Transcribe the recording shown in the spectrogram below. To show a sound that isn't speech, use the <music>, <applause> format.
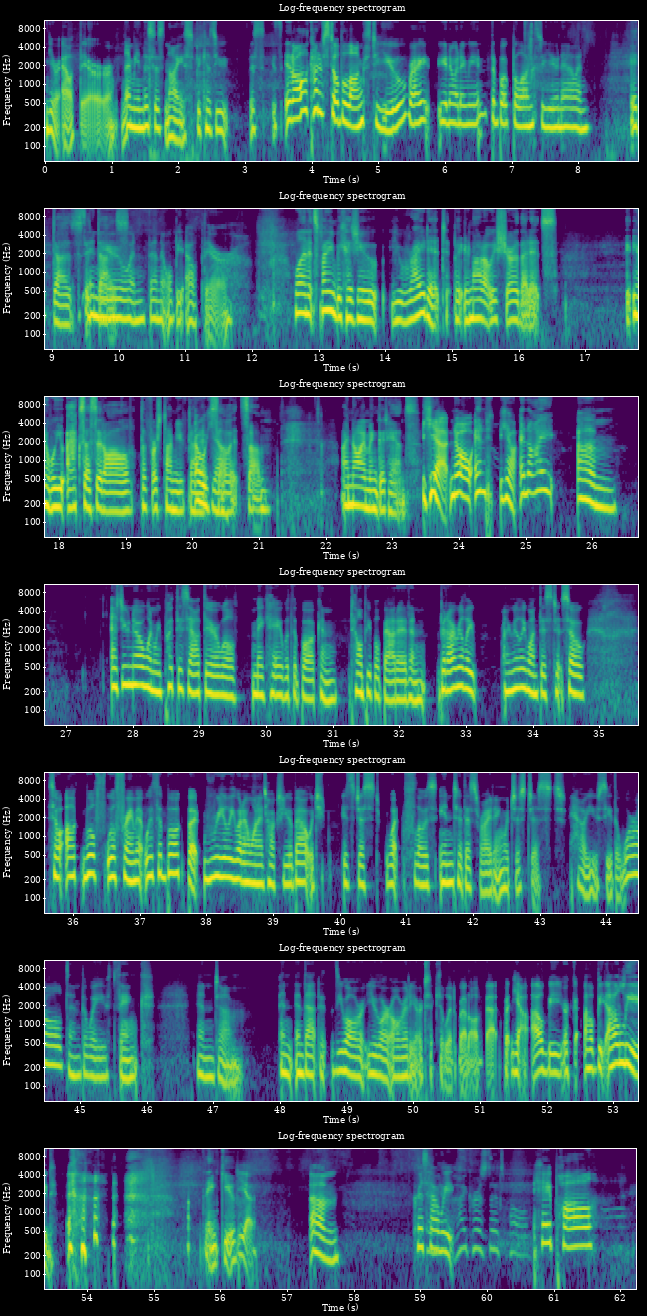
you're out there. I mean, this is nice because you. This, it all kind of still belongs to you, right? You know what I mean? The book belongs to you now, and it does. It in does. you, and then it will be out there. Well, and it's funny because you you write it, but you're not always sure that it's you know, will you access it all the first time you've done Oh, it? yeah. So it's um I know I'm in good hands. Yeah, no, and yeah, and I, um, as you know, when we put this out there, we'll make hay with the book and tell people about it. And but I really, I really want this to so. So I'll we'll we'll frame it with the book, but really, what I want to talk to you about, which is just what flows into this writing, which is just how you see the world and the way you think, and um, and and that you are you are already articulate about all of that. But yeah, I'll be your I'll be I'll lead. <laughs> Thank you. Yeah. Um, Chris, how are we? Hi, Krista. It's Paul. Hey, Paul.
